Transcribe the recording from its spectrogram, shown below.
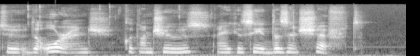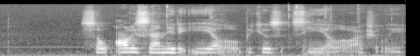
to the orange click on choose and you can see it doesn't shift so obviously I need it yellow because it's yellow actually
